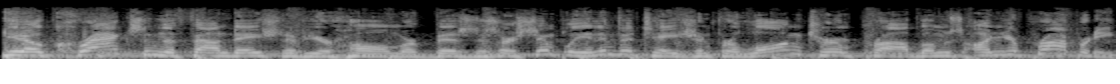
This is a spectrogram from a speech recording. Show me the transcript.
You know, cracks in the foundation of your home or business are simply an invitation for long term problems on your property.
